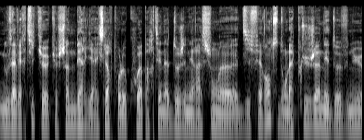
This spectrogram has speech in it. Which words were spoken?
nous avertit que, que, Schoenberg et Eisler, pour le coup, appartiennent à deux générations différentes, dont la plus jeune est devenue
